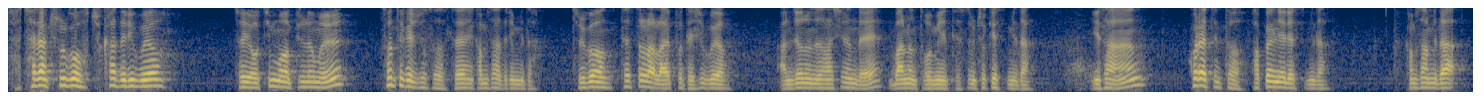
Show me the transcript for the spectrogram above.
자, 차량 출고 축하드리고요. 저희 옵티머 필름을 선택해 주셔서 대단히 감사드립니다. 즐거운 테슬라 라이프 되시고요. 안전운전 하시는데 많은 도움이 됐으면 좋겠습니다. 이상 코리아 틴터 박병렬이었습니다. 감사합니다.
